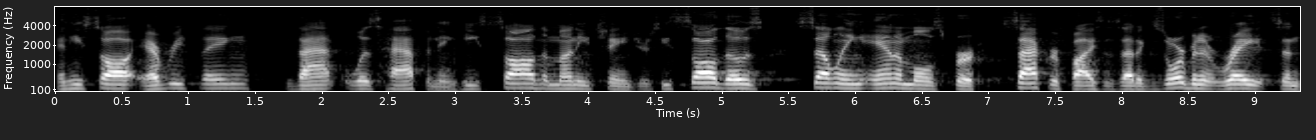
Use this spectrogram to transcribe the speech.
and he saw everything that was happening. He saw the money changers, he saw those selling animals for sacrifices at exorbitant rates, and,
